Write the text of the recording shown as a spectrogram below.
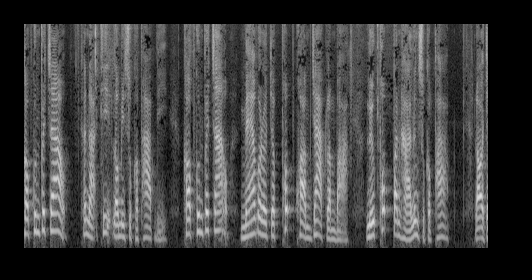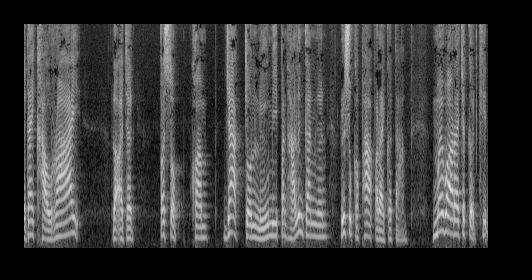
ขอบคุณพระเจ้าขณะที่เรามีสุขภาพดี ขอบคุณพระเจ้า แม้ว่าเราจะพบความยากลำบาก หรือพบปัญหาเรื่องสุขภาพ เราอาจจะได้ข่าวร้าย เราอาจจะประสบความยากจนหรือมีปัญหาเรื่องการเงิน หรือสุขภาพอะไรก็ตาม ไม่ว่าอะไรจะเกิดขึ้น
